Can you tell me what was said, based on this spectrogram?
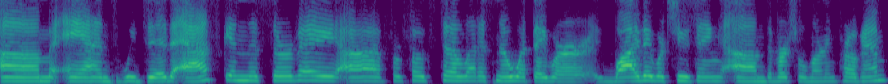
Um, and we did ask in this survey uh, for folks to let us know what they were, why they were choosing um, the virtual learning program.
